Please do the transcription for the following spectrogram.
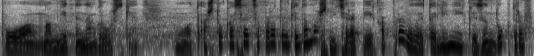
по магнитной нагрузке. Вот. А что касается аппаратов для домашней терапии, как правило, это линейка из индукторов,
